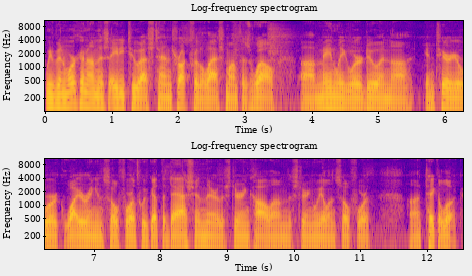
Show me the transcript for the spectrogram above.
We've been working on this 82S10 truck for the last month as well. Uh, mainly we're doing uh, interior work, wiring and so forth. We've got the dash in there, the steering column, the steering wheel and so forth. Uh, take a look.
